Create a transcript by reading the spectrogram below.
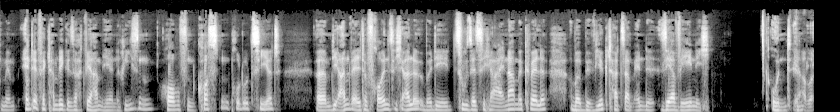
im Endeffekt haben die gesagt, wir haben hier einen Riesenhaufen Kosten produziert. Ähm, die Anwälte freuen sich alle über die zusätzliche Einnahmequelle, aber bewirkt hat es am Ende sehr wenig. Und ja, aber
